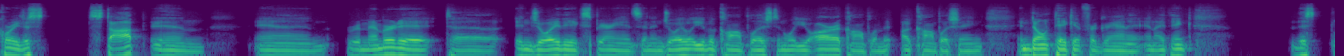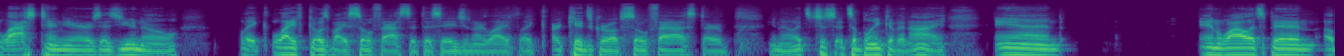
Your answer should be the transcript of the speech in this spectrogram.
Corey, just stop and, and remember to to enjoy the experience and enjoy what you've accomplished and what you are accomplishing and don't take it for granted. And i think this last 10 years as you know like life goes by so fast at this age in our life. Like our kids grow up so fast. Our you know it's just it's a blink of an eye. And and while it's been a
